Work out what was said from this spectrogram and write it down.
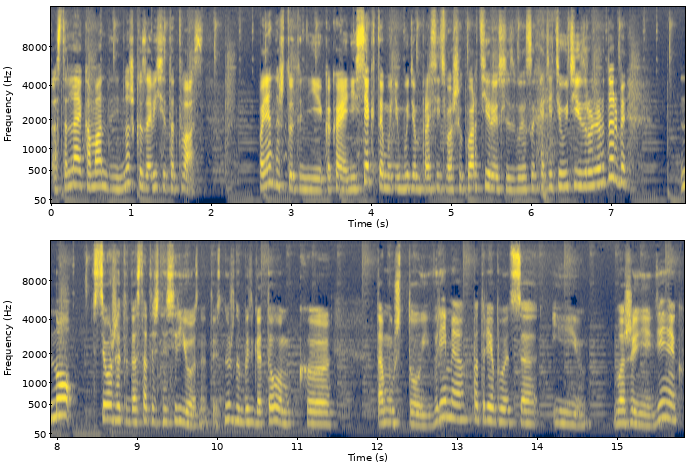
остальная команда немножко зависит от вас. Понятно, что это никакая не секта, мы не будем просить вашу квартиру, если вы захотите уйти из роллер-дерби, но все же это достаточно серьезно. То есть нужно быть готовым к тому, что и время потребуется, и вложение денег.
